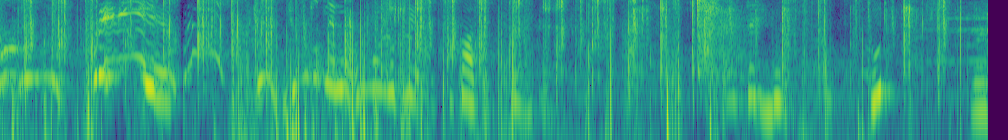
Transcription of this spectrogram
О, привіт! Привіт! Чому тут не, м- не можна прискакати? Там хтось був. Тут? Ви-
